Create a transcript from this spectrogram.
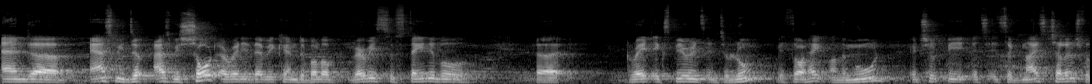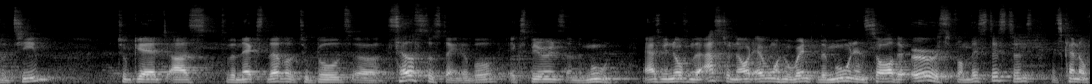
And uh, as we do, as we showed already that we can develop very sustainable uh, great experience in Tulum. We thought, hey, on the moon, it should be, it's, it's a nice challenge for the team to get us to the next level to build a self-sustainable experience on the moon. As we know from the astronaut, everyone who went to the moon and saw the Earth from this distance, it's kind of,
